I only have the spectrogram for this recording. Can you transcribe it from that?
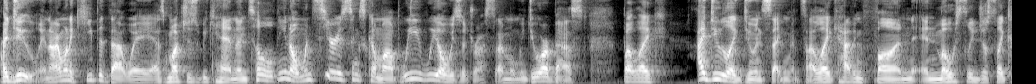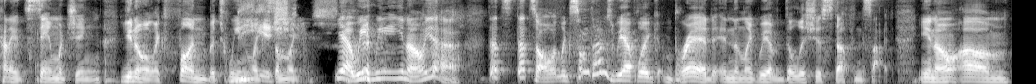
I do, and I want to keep it that way as much as we can until you know when serious things come up. We we always address them and we do our best, but like I do like doing segments. I like having fun and mostly just like kind of sandwiching, you know, like fun between the like issues. some like yeah, we we you know yeah that's that's all. Like sometimes we have like bread and then like we have delicious stuff inside, you know. Um,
